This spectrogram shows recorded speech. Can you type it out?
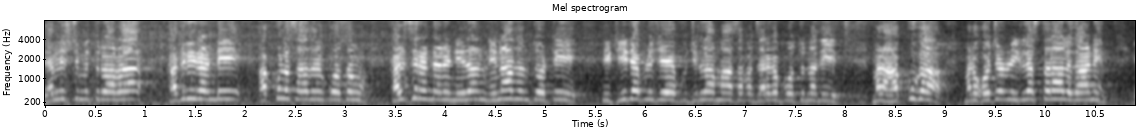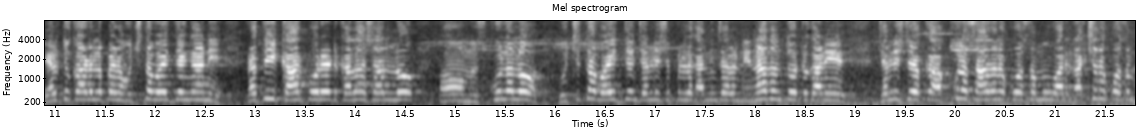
జర్నలిస్ట్ మిత్రులారా కదిలి రండి. హక్కుల సాధన కోసం కలిసి రండి అనే నినా నినాదంతో ఈ టీడబ్ల్యూజేఎఫ్ జిల్లా మహాసభ జరగబోతున్నది. మన హక్కుగా మనకు వచ్చిన ఇళ్ళ స్థలాలు కానీ హెల్త్ కార్డులపైన ఉచిత వైద్యం కానీ ప్రతి కార్పొరేట్ కళాశాలలో స్కూళ్ళలో ఉచిత వైద్యం జర్నలిస్ట్ పిల్లలకు అందించాలనే నినాదంతో కానీ జర్నలిస్ట్ యొక్క హక్కుల సాధన కోసము వారి రక్షణ కోసం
